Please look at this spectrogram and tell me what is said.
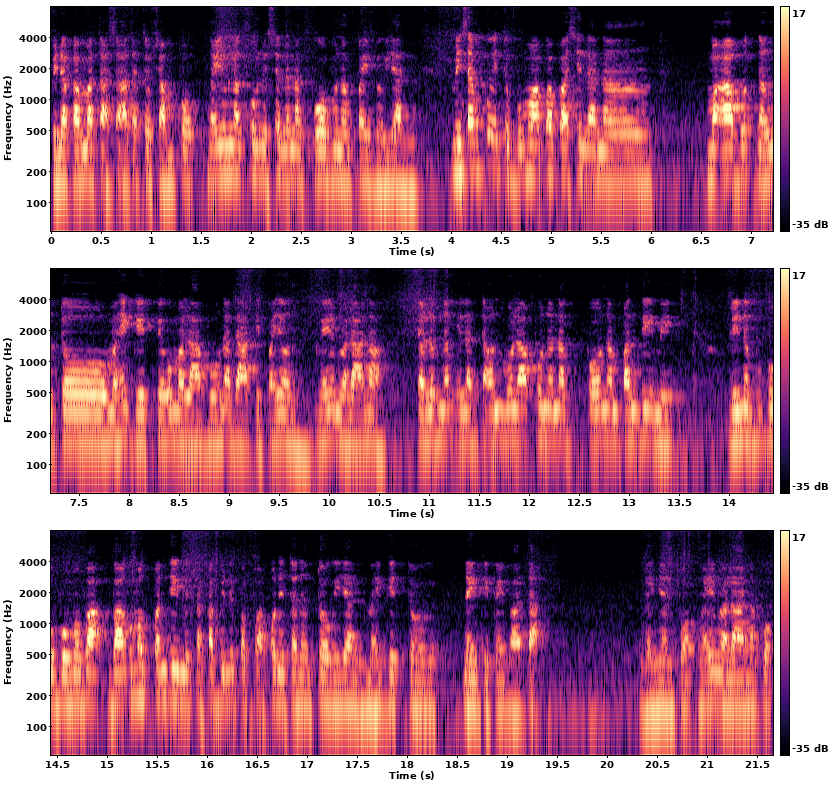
Pinakamataas ata ito, 10. Ngayon lang po sila nag-promo ng 5 riyal. Minsan po ito, bumaba pa sila ng maabot ng to mahigit pero malabo na dati pa yon. Ngayon wala na. Sa ng ilang taon mula po na nagpo ng pandemic, hindi na po bumaba. Bago mag-pandemic, nakabili pa po ako nito ng to riyal, mahigit to 95 bata. Ganyan po. Ngayon wala na po.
